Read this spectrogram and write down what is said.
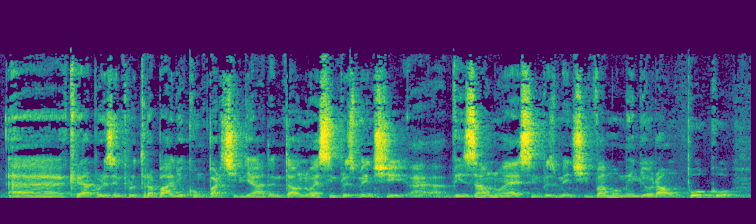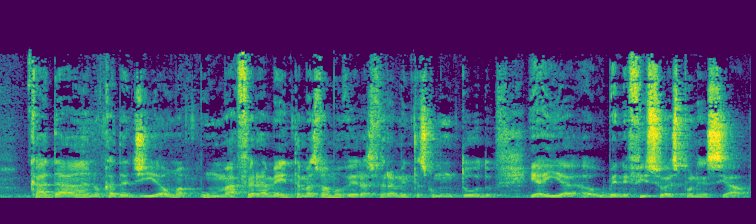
uh, criar, por exemplo, o trabalho compartilhado então não é simplesmente a visão não é simplesmente vamos melhorar um pouco cada ano, cada dia uma, uma ferramenta, mas vamos ver as ferramentas como um todo e aí a, a, o benefício é exponencial.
